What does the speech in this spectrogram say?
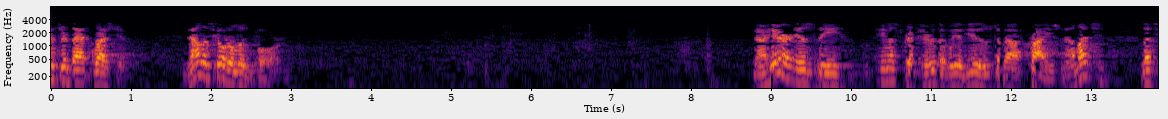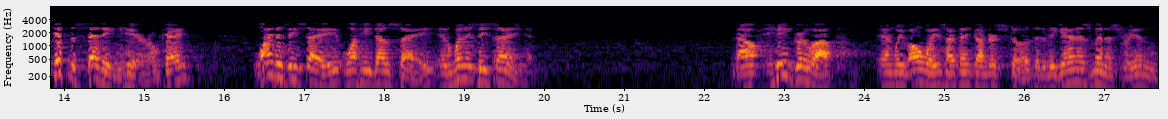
Answered that question. Now let's go to Luke 4. Now here is the famous scripture that we have used about Christ. Now let's let's get the setting here, okay? Why does he say what he does say, and when is he saying it? Now, he grew up, and we've always, I think, understood that he began his ministry in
